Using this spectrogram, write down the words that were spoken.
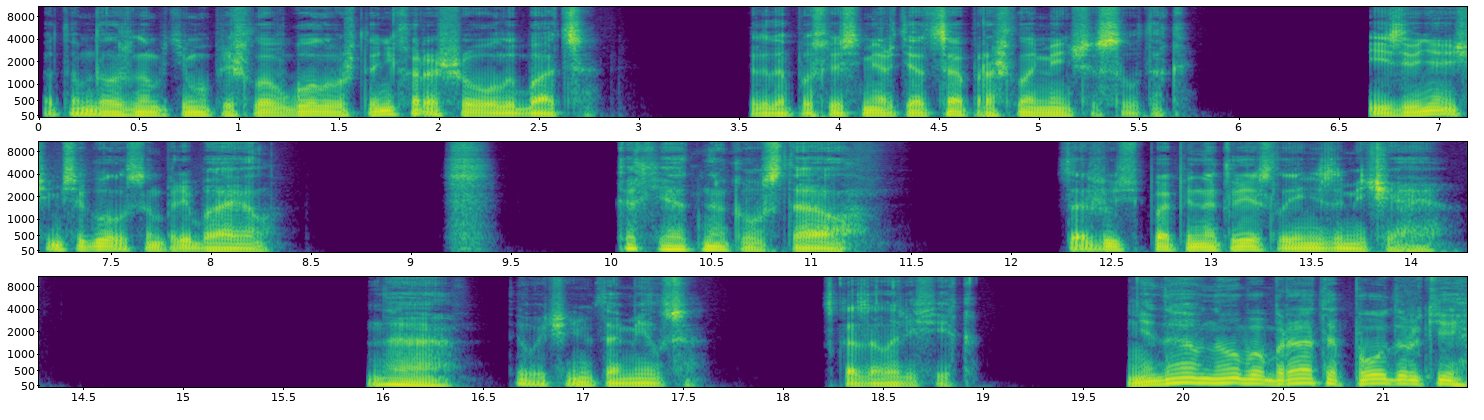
Потом, должно быть, ему пришло в голову, что нехорошо улыбаться, когда после смерти отца прошло меньше суток. И извиняющимся голосом прибавил. «Как я, однако, устал. Сажусь в папе на кресло и не замечаю». «Да, ты очень утомился», — сказал Рефик. Недавно оба брата под руки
